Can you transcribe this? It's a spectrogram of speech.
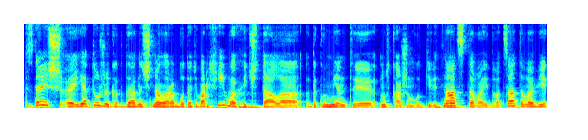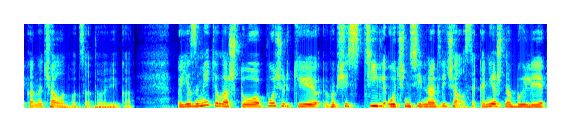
Ты знаешь, э, я тоже, когда начинала работать в архивах mm-hmm. и читала документы, ну, скажем, вот 19 mm-hmm. и 20 века, начала 20 mm-hmm. века, я заметила, что почерки, вообще стиль очень сильно отличался. Конечно, были,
